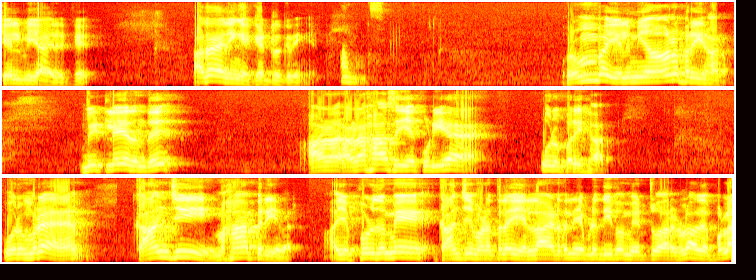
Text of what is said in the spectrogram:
கேள்வியாக இருக்குது அதை நீங்கள் கேட்டிருக்கிறீங்க. ரொம்ப எளிமையான பரிகாரம். வீட்டிலே இருந்து அழ அழகாக செய்யக்கூடிய ஒரு பரிகாரம். ஒரு முறை காஞ்சி மகா பெரியவர் எப்பொழுதுமே காஞ்சி மடத்தில் எல்லா இடத்துலையும் எப்படி தீபம் ஏற்றுவார்களோ அதே போல்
